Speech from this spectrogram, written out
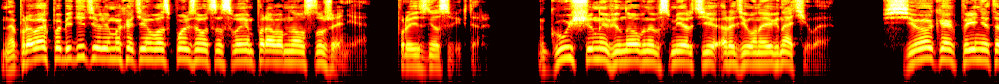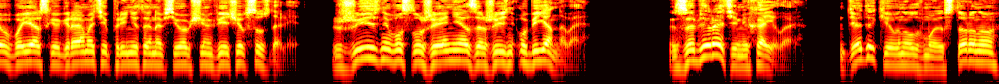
«На правах победителя мы хотим воспользоваться своим правом на услужение», — произнес Виктор. «Гущины виновны в смерти Родиона Игнатьева. Все, как принято в боярской грамоте, принято на всеобщем вече в Суздале. Жизнь в услужение за жизнь убиенного. «Забирайте Михаила». Дядя кивнул в мою сторону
